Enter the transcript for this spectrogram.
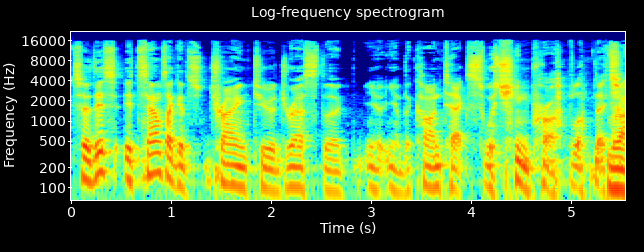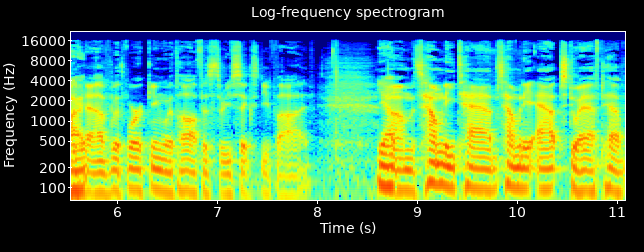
So this it sounds like it's trying to address the you know, you know the context switching problem that you Right. have with working with Office 365. Yeah. Um, it's how many tabs, how many apps do I have to have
